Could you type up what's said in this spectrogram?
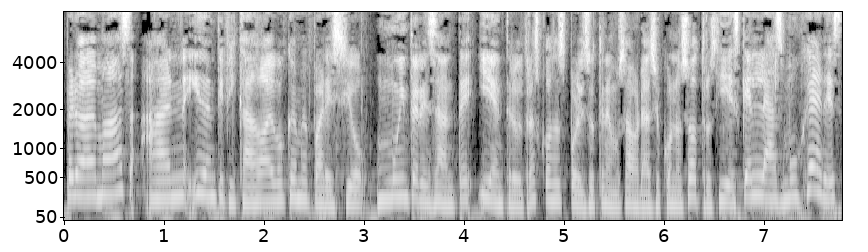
Pero además han identificado algo que me pareció muy interesante y entre otras cosas, por eso tenemos a Horacio con nosotros y es que las mujeres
